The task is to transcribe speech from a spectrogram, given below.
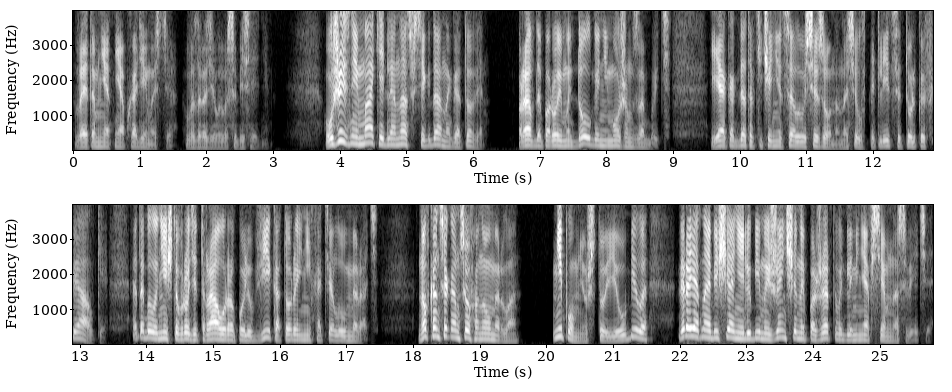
«В этом нет необходимости», — возразил его собеседник. «У жизни маки для нас всегда наготове. Правда, порой мы долго не можем забыть. Я когда-то в течение целого сезона носил в петлице только фиалки. Это было нечто вроде траура по любви, которая не хотела умирать. Но в конце концов она умерла. Не помню, что ее убило. Вероятно, обещание любимой женщины пожертвовать для меня всем на свете.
